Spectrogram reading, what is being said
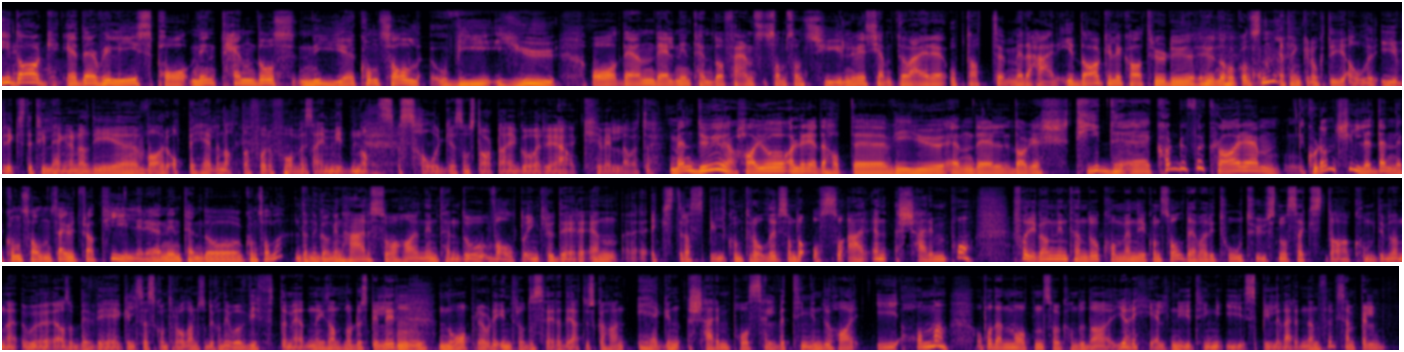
I dag er det release på Nintendos nye konsoll, VU. Og det er en del Nintendo-fans som sannsynligvis kommer til å være opptatt med det her i dag. Eller hva tror du, Rune Håkonsen? Jeg tenker nok de aller ivrigste tilhengerne de eh, var oppe hele natta for å få med seg midnattssalget som starta i går eh, ja. kveld. vet du. Men du har jo allerede hatt VU en del dagers tid. Eh, kan du forklare hvordan skiller denne konsollen seg ut fra tidligere Nintendo? Nintendo-konsoller? Denne gangen her så har Nintendo valgt å inkludere en eh, ekstra spillkontroller som det også er en skjerm på. Forrige gang Nintendo kom med en ny konsoll, det var i 2006. Da kom de med denne altså bevegelseskontrolleren, så du kan drive og vifte med den sant, når du spiller. Mm. Nå prøver de å introdusere det at du skal ha en egen skjerm på selve tingen du har i hånda. Og på den måten så kan du da gjøre helt nye ting i spillverdenen. F.eks.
